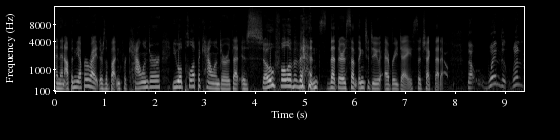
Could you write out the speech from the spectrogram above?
and then up in the upper right, there's a button for calendar. You will pull up a calendar that is so full of events that there is something to do every day. So, check that out. Now, when do, when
